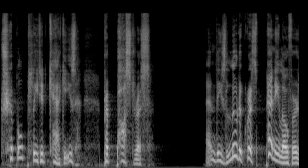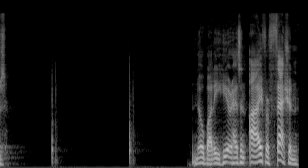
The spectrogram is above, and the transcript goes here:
Triple pleated khakis? Preposterous. And these ludicrous penny loafers. Nobody here has an eye for fashion.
